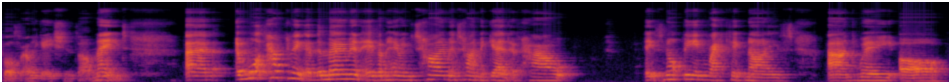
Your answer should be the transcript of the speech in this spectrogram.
false allegations are made. Um, and what's happening at the moment is I'm hearing time and time again of how it's not being recognised and we are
